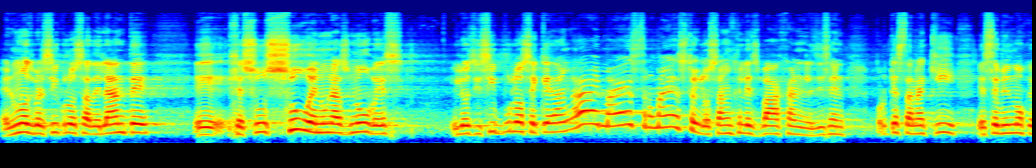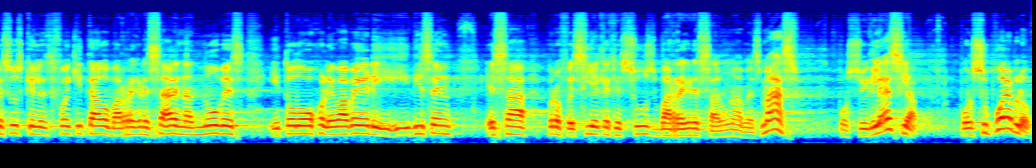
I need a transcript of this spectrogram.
En unos versículos adelante, eh, Jesús sube en unas nubes y los discípulos se quedan, ay, maestro, maestro, y los ángeles bajan y les dicen, ¿por qué están aquí? Ese mismo Jesús que les fue quitado va a regresar en las nubes y todo ojo le va a ver y, dicen esa profecía que Jesús va a regresar una vez más por su iglesia, por su pueblo.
